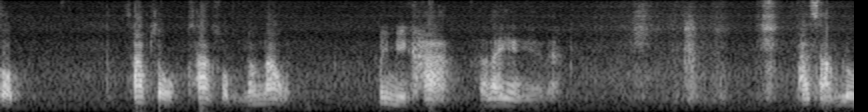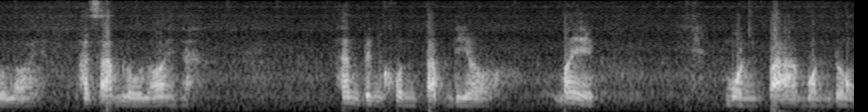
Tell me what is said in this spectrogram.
ศพซากศพซากศพเน่าๆไม่มีค่าอะไรอย่างเงี้ยนะพระสามโลร้อยพระสามโลร้อยนะท่านเป็นคนตัดเดียวไม่หมนป่าหมนดง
